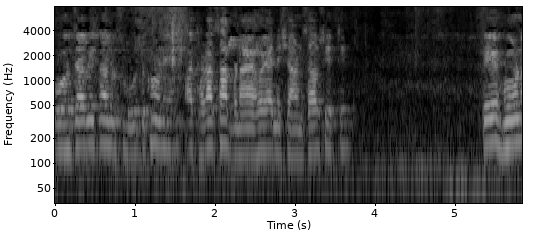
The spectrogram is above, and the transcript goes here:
ਉਸ ਦਾ ਵੀ ਤੁਹਾਨੂੰ ਸਬੂਤ ਦਿਖਾਉਣੇ ਆ। ਆਹ ਥੜਾ ਸਾਹਿਬ ਬਣਾਇਆ ਹੋਇਆ ਨਿਸ਼ਾਨ ਸਾਹਿਬ ਸੀ ਇੱਥੇ। ਤੇ ਹੁਣ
